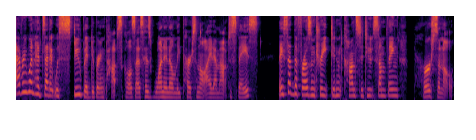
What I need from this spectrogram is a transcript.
Everyone had said it was stupid to bring popsicles as his one and only personal item out to space. They said the frozen treat didn't constitute something personal,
